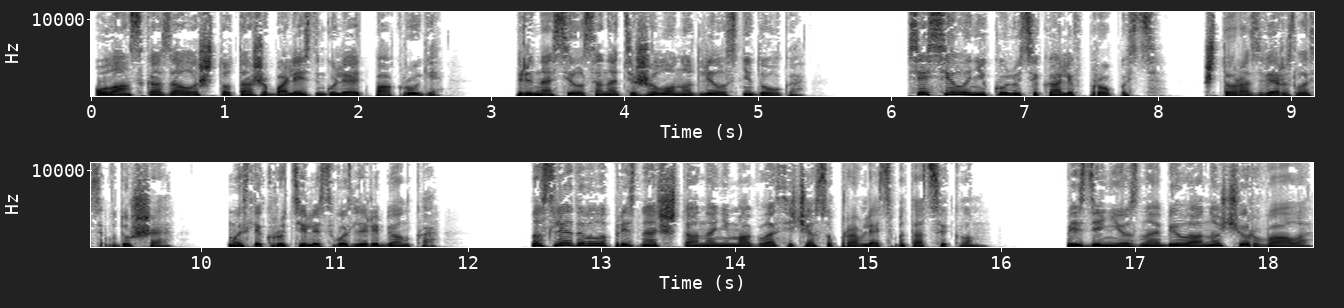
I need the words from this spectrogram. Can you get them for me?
Улан сказала, что та же болезнь гуляет по округе. Переносилась она тяжело, но длилась недолго. Все силы Николь утекали в пропасть, что разверзлась в душе. Мысли крутились возле ребенка. Но следовало признать, что она не могла сейчас управлять мотоциклом. Весь день ее знобило, а ночью рвало.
